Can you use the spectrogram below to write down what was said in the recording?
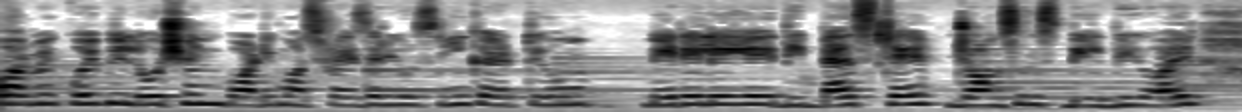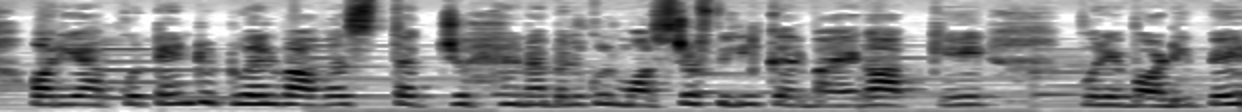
और मैं कोई भी लोशन बॉडी मॉइस्चराइज़र यूज़ नहीं करती हूँ। मेरे लिए ये दी बेस्ट है जॉनसन्स बेबी ऑयल और ये आपको 10 टू 12 आवर्स तक जो है ना, बिल्कुल मॉइस्चर फील कर पाएगा आपके पूरे बॉडी पे।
